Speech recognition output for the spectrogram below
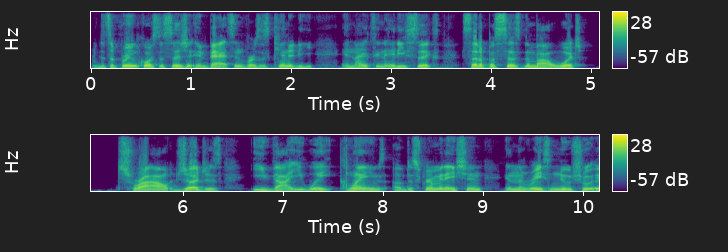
The Supreme Court's decision in Batson versus Kentucky in 1986 set up a system by which trial judges evaluate claims of discrimination in the race neutral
